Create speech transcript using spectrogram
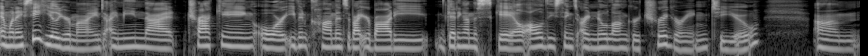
and when I say heal your mind, I mean that tracking or even comments about your body, getting on the scale, all of these things are no longer triggering to you. Um,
